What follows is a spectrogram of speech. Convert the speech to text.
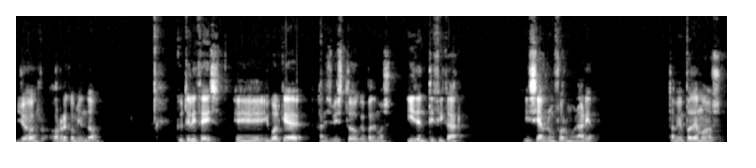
yo os, recomiendo que utilicéis, eh, igual que habéis visto que podemos identificar y se abre un formulario, también podemos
